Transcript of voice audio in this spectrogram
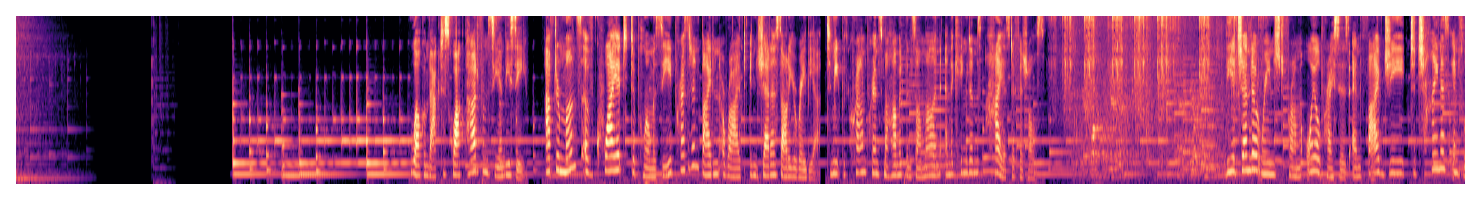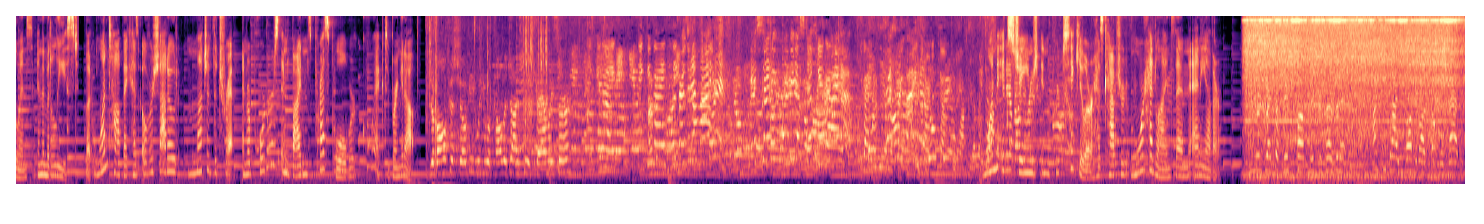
Welcome back to Squawk Pod from CNBC. After months of quiet diplomacy, President Biden arrived in Jeddah, Saudi Arabia, to meet with Crown Prince Mohammed bin Salman and the kingdom's highest officials. The agenda ranged from oil prices and 5G to China's influence in the Middle East. But one topic has overshadowed much of the trip, and reporters in Biden's press pool were quick to bring it up. Jamal Khashoggi, will you apologize to his family, sir? Thank you guys. Thank you guys. Thank President Biden. Is Saudi Arabia still You guys. One exchange in particular has captured more headlines than any other. Do you regret the fist pump, Mr. President? Why don't you guys talk about something that matters?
